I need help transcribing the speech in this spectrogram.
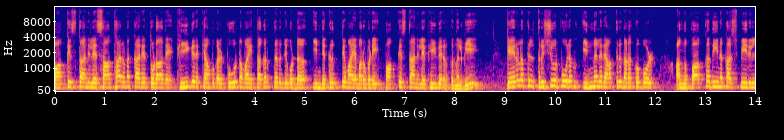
പാകിസ്ഥാനിലെ സാധാരണക്കാരെ തൊടാതെ ഭീകര ക്യാമ്പുകൾ പൂർണമായി തകർത്തെറിഞ്ഞുകൊണ്ട് ഇന്ത്യ കൃത്യമായ മറുപടി പാകിസ്ഥാനിലെ ഭീകരർക്ക് നൽകി. കേരളത്തിൽ തൃശൂർ പൂരം ഇന്നലെ രാത്രി നടക്കുമ്പോൾ അങ്ങ് പാക് അധീന കാശ്മീരിൽ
